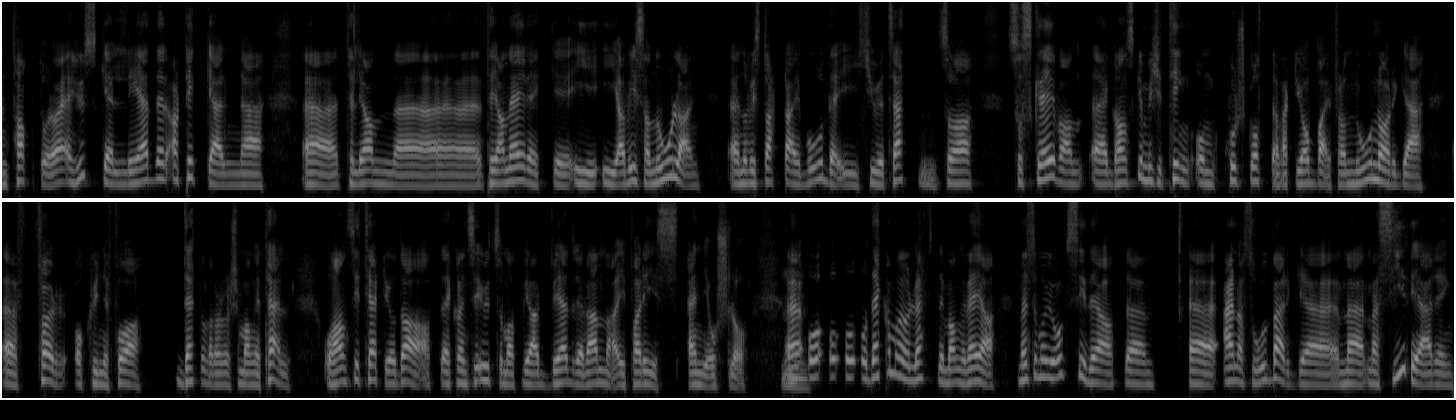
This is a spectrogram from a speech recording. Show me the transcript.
en, faktor. Og jeg husker lederartikkelen eh, til, Jan, til Jan Eirik i, i Avisa Nordland når vi starta i Bodø i 2013, så, så skrev han eh, ganske mye ting om hvor godt det har vært jobba fra Nord-Norge eh, for å kunne få dette arrangementet til. Og han siterte jo da at det kan se ut som at vi har bedre venner i Paris enn i Oslo. Mm. Eh, og, og, og, det kan man jo løfte mange veier. Men så må vi òg si det at eh, Erna Solberg eh, med, med sin regjering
